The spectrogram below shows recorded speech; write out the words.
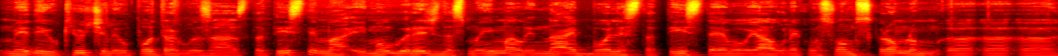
mediji uključili u potragu za statistima i mogu reći da smo imali najbolje statiste, evo ja u nekom svom skromnom uh, uh,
